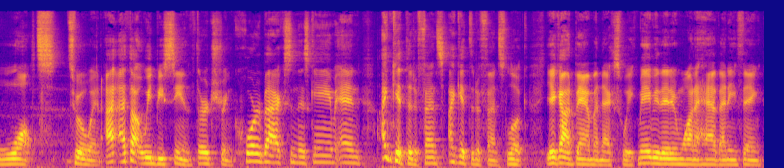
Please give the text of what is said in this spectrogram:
waltz to a win. I, I thought we'd be seeing third string quarterbacks in this game, and I get the defense. I get the defense. Look, you got Bama next week. Maybe they didn't want to have anything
